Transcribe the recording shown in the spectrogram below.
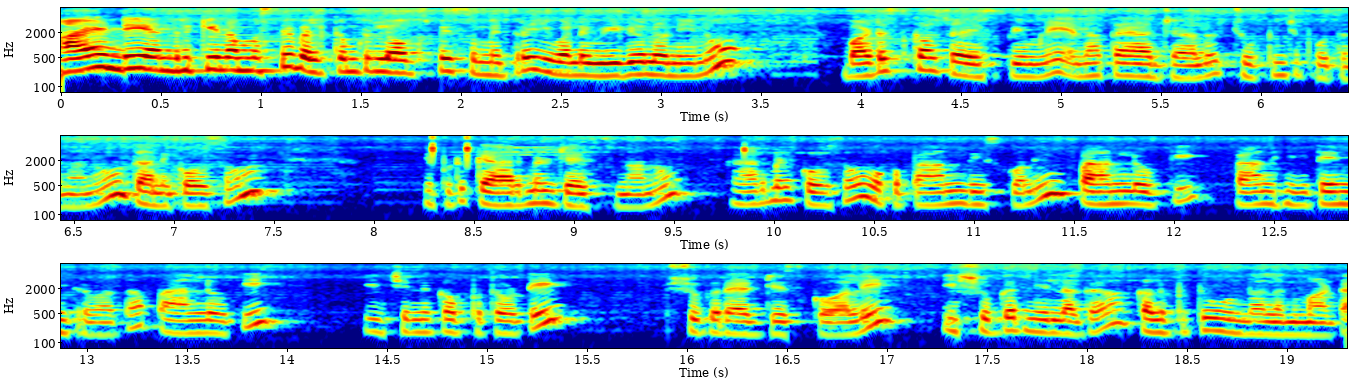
హాయ్ అండి అందరికీ నమస్తే. Welcome to log space Sumitra ఇవాళ వీడియోలో నేను బటర్స్కాచ్ ఐస్ క్రీమ్ని ఎలా తయారు చేయాలో చూపించిపోతున్నాను దానికోసం ఇప్పుడు క్యారమెల్ చేస్తున్నాను. క్యారమెల్ కోసం ఒక ప్యాన్ తీసుకొని ప్యాన్లోకి ప్యాన్ హీట్ అయిన తర్వాత ప్యాన్లోకి ఈ చిన్న కప్పుతోటి షుగర్ యాడ్ చేసుకోవాలి. ఈ షుగర్ని ఇలాగా కలుపుతూ ఉండాలన్నమాట.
